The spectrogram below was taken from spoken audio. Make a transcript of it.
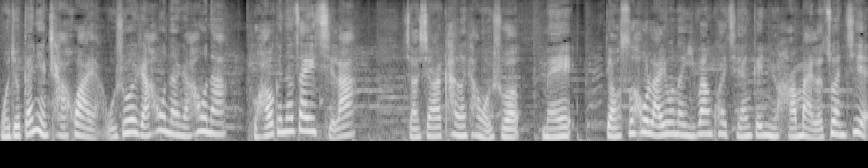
我就赶紧插话呀，我说然后呢，然后呢，土豪跟他在一起啦。小仙儿看了看我说没，屌丝后来用那一万块钱给女孩买了钻戒，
